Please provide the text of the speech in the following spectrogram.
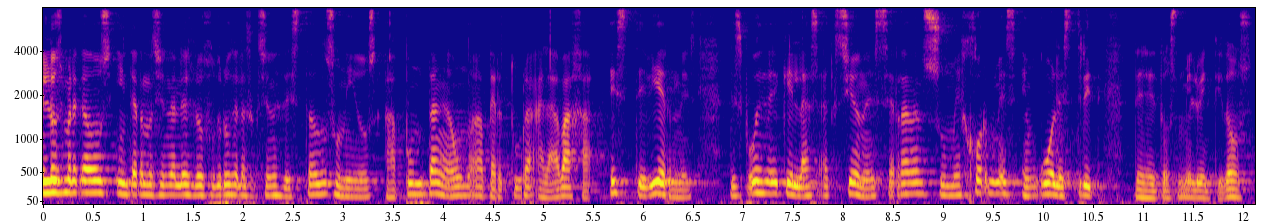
En los mercados internacionales, los futuros de las acciones de Estados Unidos apuntan a una apertura a la baja este viernes, después de que las acciones cerraran su mejor mes en Wall Street desde 2022.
